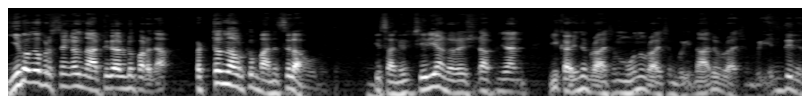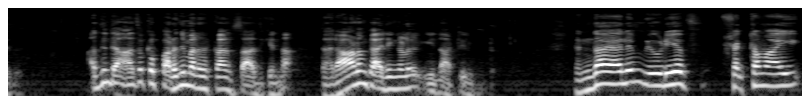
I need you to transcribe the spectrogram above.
ഈ വക പ്രശ്നങ്ങൾ നാട്ടുകാരോട് പറഞ്ഞാൽ പെട്ടെന്ന് അവർക്ക് മനസ്സിലാവും ഇത്. ഈ സംഗതി ശരിയാണ്. റേഷൻ ഷാപ്പിൽ ഞാൻ ഈ കഴിഞ്ഞ പ്രാവശ്യം മൂന്ന് പ്രാവശ്യം പോയി നാല് പ്രാവശ്യം പോയി. എന്തിനിത്? അതിന്റെ അതൊക്കെ പറഞ്ഞു മനസ്സിലാക്കാൻ സാധിക്കുന്ന ധാരാളം കാര്യങ്ങൾ ഈ നാട്ടിലുണ്ട്. എന്തായാലും യു ഡി എഫ് ശക്തമായി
